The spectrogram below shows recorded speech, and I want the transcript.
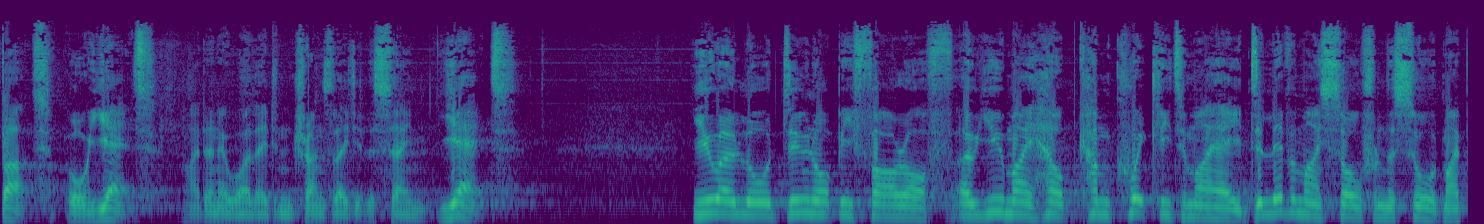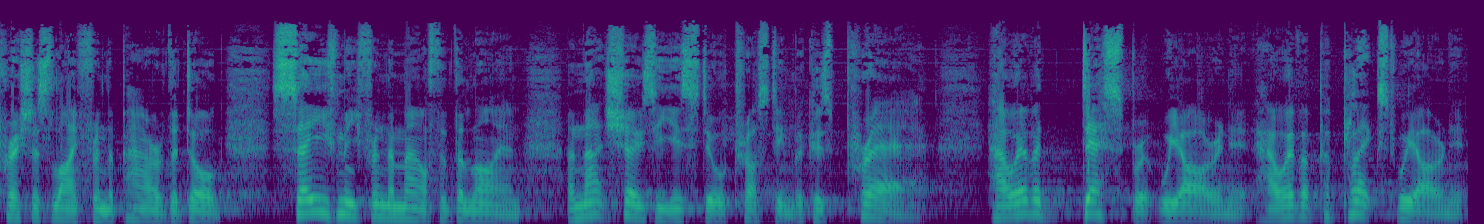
But, or yet, I don't know why they didn't translate it the same. Yet, you, O Lord, do not be far off. O you, my help, come quickly to my aid. Deliver my soul from the sword, my precious life from the power of the dog. Save me from the mouth of the lion. And that shows he is still trusting because prayer, however desperate we are in it, however perplexed we are in it,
